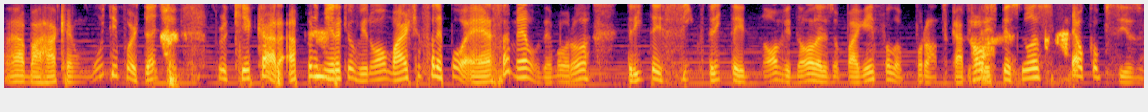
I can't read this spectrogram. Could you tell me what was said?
né? A barraca é muito importante. Porque, cara, a primeira que eu vi no Walmart, eu falei, pô, é essa mesmo. Demorou 35, 39 dólares. Eu paguei e falou, pronto, cabe Só? três pessoas, é o que eu preciso.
